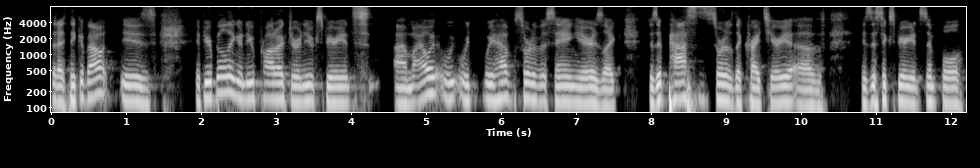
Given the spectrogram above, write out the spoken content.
that i think about is if you're building a new product or a new experience um, I always, we, we have sort of a saying here is like, does it pass sort of the criteria of, is this experience simple?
